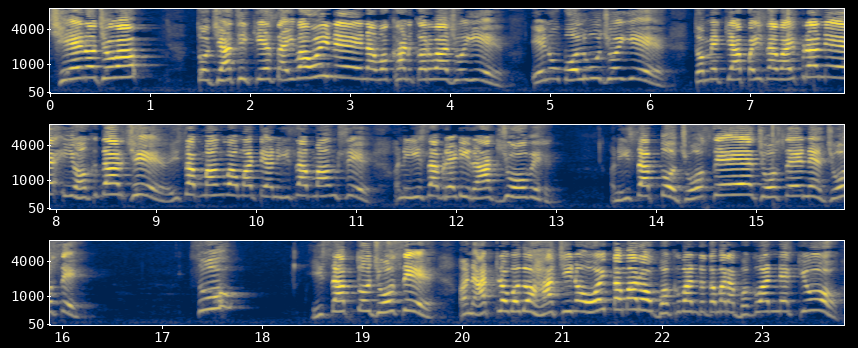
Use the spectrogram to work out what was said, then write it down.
છે એનો જવાબ? તો જ્યાંથી કેસ આવ્યા હોય ને એના વખાણ કરવા જોઈએ. એનું બોલવું જોઈએ. તમે ક્યાં પૈસા વાપરા ને એ હકદાર છે. હિસાબ માંગવા માટે અને હિસાબ માંગશે. અને હિસાબ રેડી રાખજો હવે. અને હિસાબ તો જોશે જોશે ને જોશે. શું? હિસાબ તો જોશે. અને આટલો બધો હાચીનો હોય તમારો ભગવાન, તો તમારા ભગવાનને કયો.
